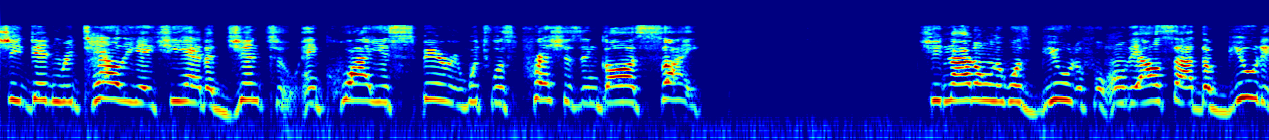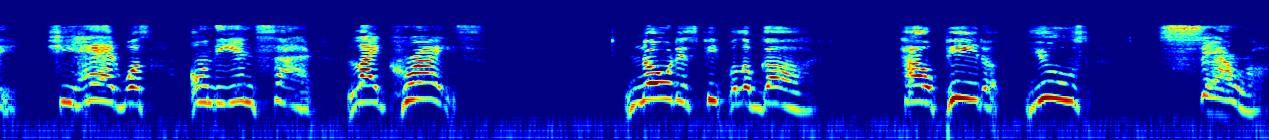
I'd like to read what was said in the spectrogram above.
She didn't retaliate. She had a gentle and quiet spirit, which was precious in God's sight. She not only was beautiful on the outside, the beauty she had was on the inside, like Christ. Notice, people of God, how Peter used Sarah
